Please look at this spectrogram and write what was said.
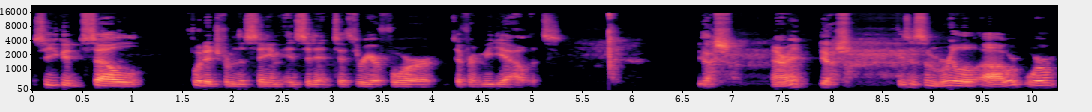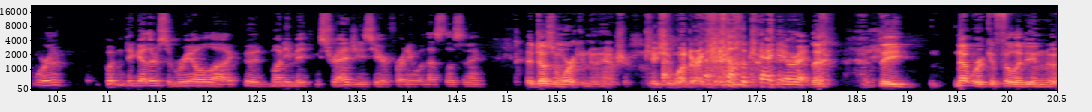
So you could sell footage from the same incident to three or four different media outlets. Yes, All right. yes. These are some real. Uh, we're, we're we're putting together some real uh, good money making strategies here for anyone that's listening. It doesn't work in New Hampshire, in case you're wondering. okay. All right. the, the network affiliate in New,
